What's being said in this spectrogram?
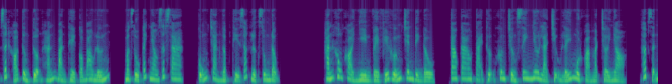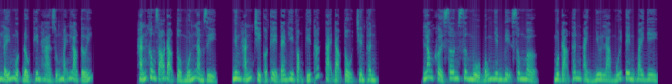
rất khó tưởng tượng hắn bản thể có bao lớn. Mặc dù cách nhau rất xa, cũng tràn ngập thị giác lực rung động. Hắn không khỏi nhìn về phía hướng trên đỉnh đầu, cao cao tại thượng khương trường sinh như là chịu lấy một khỏa mặt trời nhỏ, hấp dẫn lấy một đầu thiên hà dũng mãnh lao tới. Hắn không rõ đạo tổ muốn làm gì, nhưng hắn chỉ có thể đem hy vọng ký thác tại đạo tổ trên thân. Long khởi sơn sương mù bỗng nhiên bị sông mở, một đạo thân ảnh như là mũi tên bay đi,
